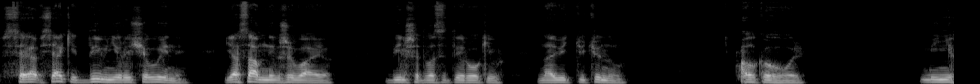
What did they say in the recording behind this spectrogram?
вся, всякі дивні речовини. Я сам не вживаю більше 20 років навіть тютюну, алкоголь. Мені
